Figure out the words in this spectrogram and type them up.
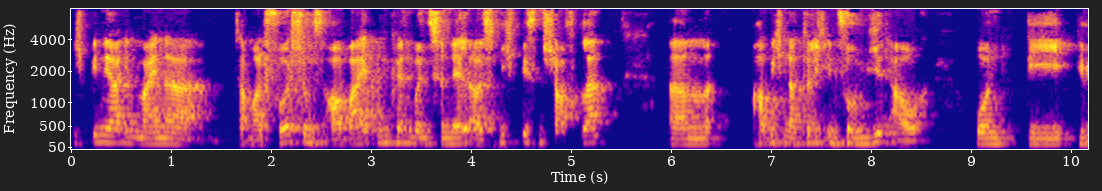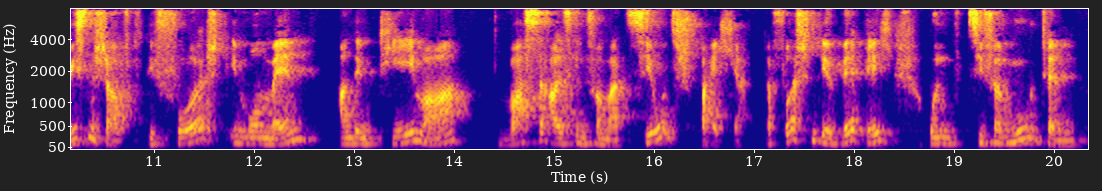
Ich bin ja in meiner, sag mal, Forschungsarbeit unkonventionell als Nichtwissenschaftler, ähm, habe ich natürlich informiert auch. Und die, die Wissenschaft, die forscht im Moment an dem Thema Wasser als Informationsspeicher. Da forschen wir wirklich und sie vermuten,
